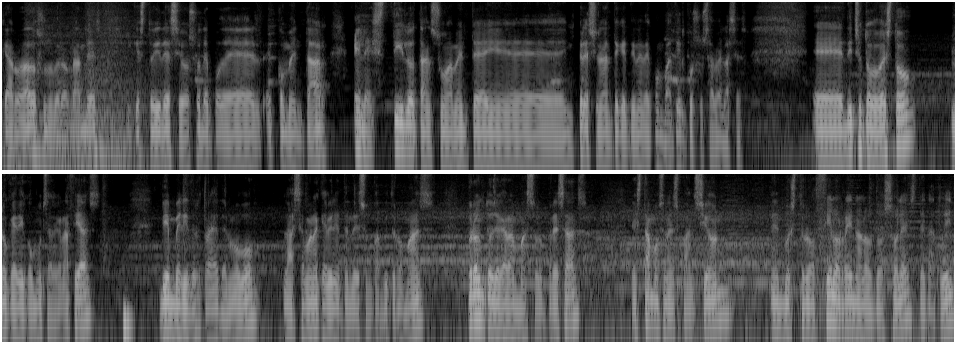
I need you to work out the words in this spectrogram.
que ha rodado, es uno de los grandes y que estoy deseoso de poder comentar el estilo tan sumamente impresionante que tiene de combatir con sus sabeláses. dicho todo esto, lo que digo, muchas gracias. Bienvenidos otra vez de nuevo. La semana que viene tendréis un capítulo más. Pronto llegarán más sorpresas. Estamos en expansión. En nuestro cielo reina los dos soles de Tatooine.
